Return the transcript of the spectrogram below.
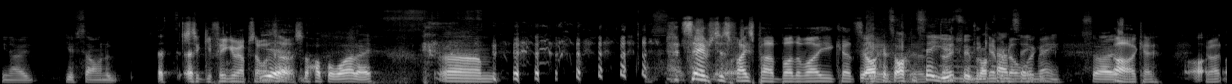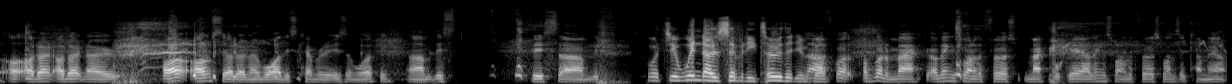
you know give someone a, a, a Stick your finger up someone's yeah ass. the hopawade. Um, Sam's just face palm, by the way. You can't see. yeah, I can. I can Uh, see you don't- two, but I can't not see working? me. So Oh, okay. I, Right. I, I don't. I don't know. I, honestly, I don't know why this camera isn't working. Um, this, this, um, this. What's your Windows 72 that you've No, got? I've got. I've got a Mac. I think it's one of the first MacBook Air. I think it's one of the first ones that come out.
